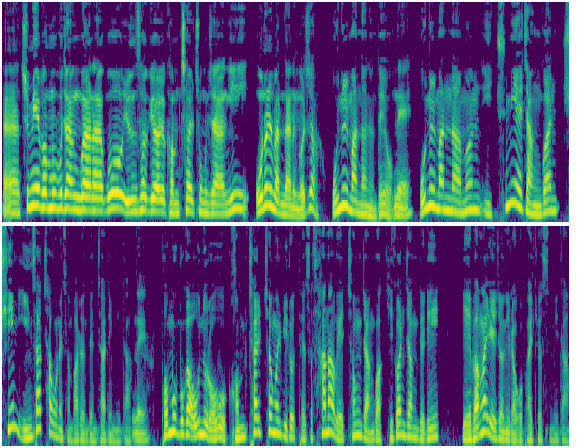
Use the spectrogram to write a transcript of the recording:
아, 추미애 법무부 장관하고 윤석열 검찰총장이 오늘 만나는 거죠? 오늘 만나는데요. 네. 오늘 만남은 이 추미애 장관 취임 인사 차원에서 마련된 자리입니다. 네. 법무부가 오늘 오후 검찰청을 비롯해서 산하 외청장과 기관장들이 예방할 예정이라고 밝혔습니다.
